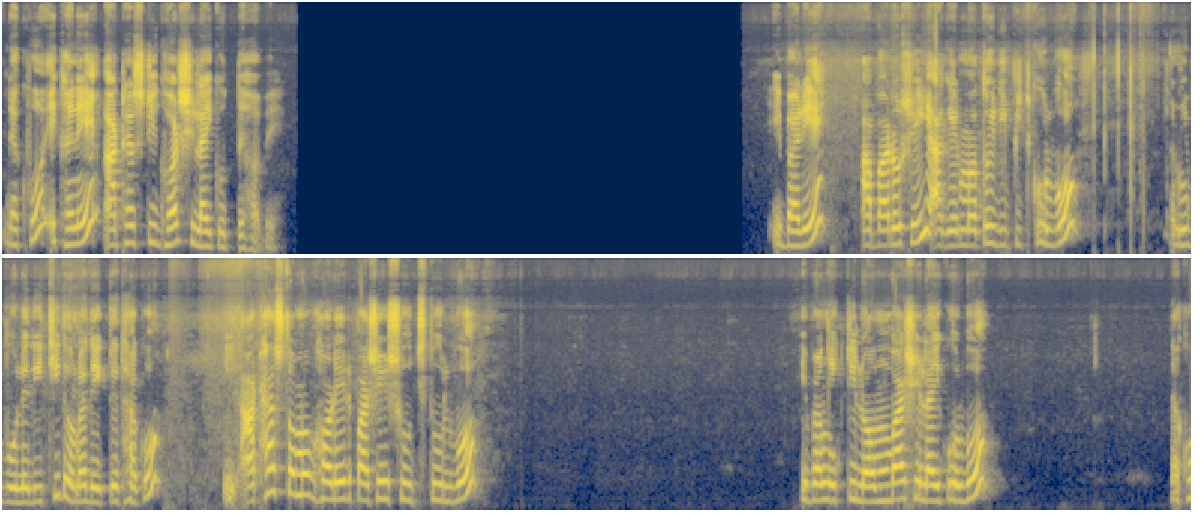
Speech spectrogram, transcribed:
দেখো, এখানে আঠাশটি ঘর সেলাই করতে হবে। এবারে আবারও সেই আগের মতোই রিপিট করব। আমি বলে দিচ্ছি, তোমরা দেখতে থাকো। এই আঠাশতম ঘরের পাশে সুচ তুলব। এবং একটি লম্বা সেলাই করব। দেখো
